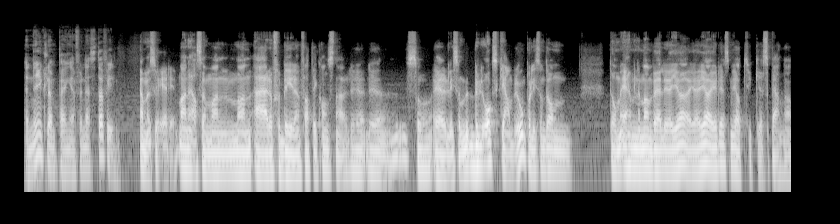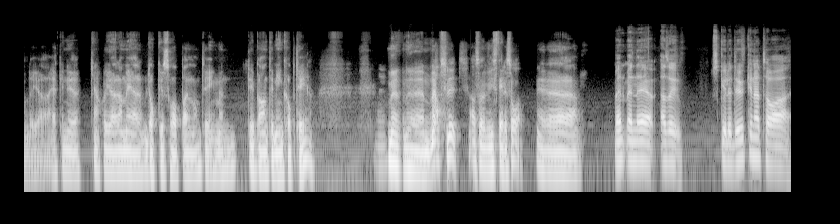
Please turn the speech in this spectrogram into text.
en ny klump pengar för nästa film. Ja, men så är det. Man, alltså, man, man är och förblir en fattig konstnär. Det, det, så är det. Liksom. Och kan bero på liksom de de ämnen man väljer att göra. Jag gör ju det som jag tycker är spännande att göra. Jag kan ju kanske göra mer dokusåpa eller någonting, men det är bara inte min kopp te. Men, eh, men, absolut, alltså, visst är det så. Eh, men, men eh, alltså, skulle du kunna ta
